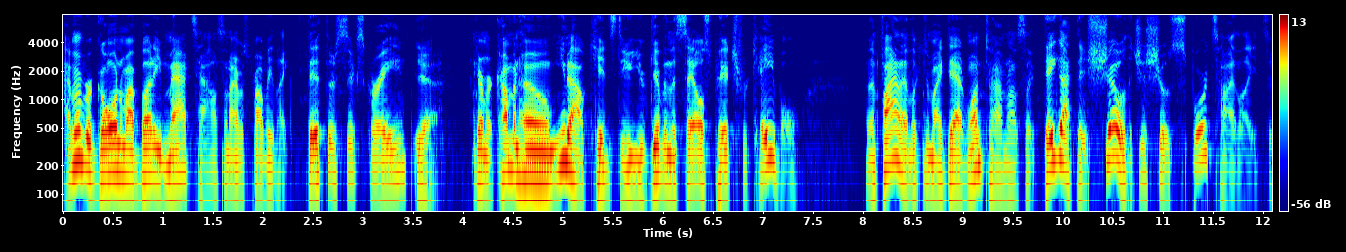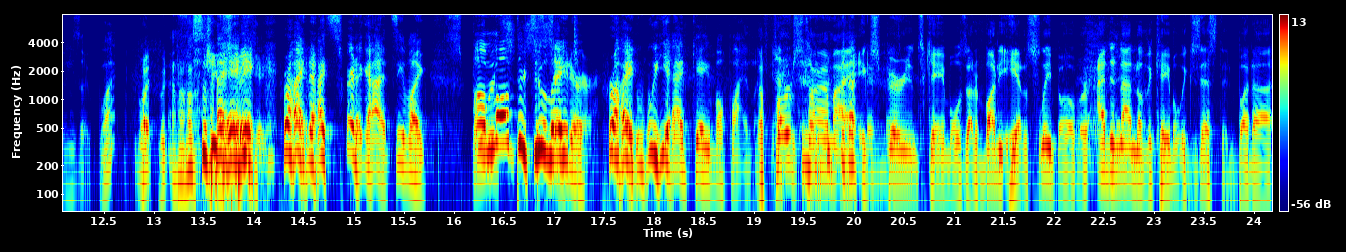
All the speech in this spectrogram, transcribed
I remember going to my buddy Matt's house, and I was probably like fifth or sixth grade. yeah. I remember coming home. You know how kids do. You're given the sales pitch for cable. And then finally, I looked at my dad one time and I was like, they got this show that just shows sports highlights. And he's like, what? What? what And I was keep like, speaking. right. I swear to God, it seemed like a month or two Center. later, right? We had cable finally. The first time I experienced cable was at a buddy. He had a sleepover. I did not know the cable existed, but uh,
